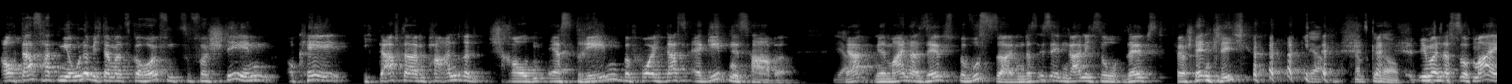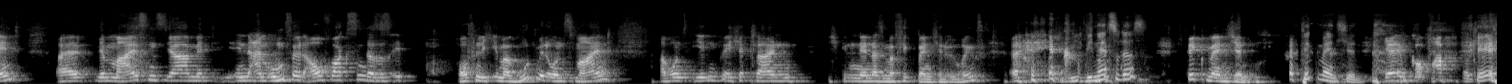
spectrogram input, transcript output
auch das hat mir unheimlich damals geholfen zu verstehen, okay, ich darf da ein paar andere Schrauben erst drehen, bevor ich das Ergebnis habe. Ja, Ja, mir meiner Selbstbewusstsein. Und das ist eben gar nicht so selbstverständlich, ja, ganz genau. wie man das so meint, weil wir meistens ja mit in einem Umfeld aufwachsen, dass es eben hoffentlich immer gut mit uns meint, aber uns irgendwelche kleinen, ich nenne das immer Fickmännchen übrigens, Wie, wie nennst du das? Fickmännchen, Pickmännchen. ja, im Kopf ab. Okay.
